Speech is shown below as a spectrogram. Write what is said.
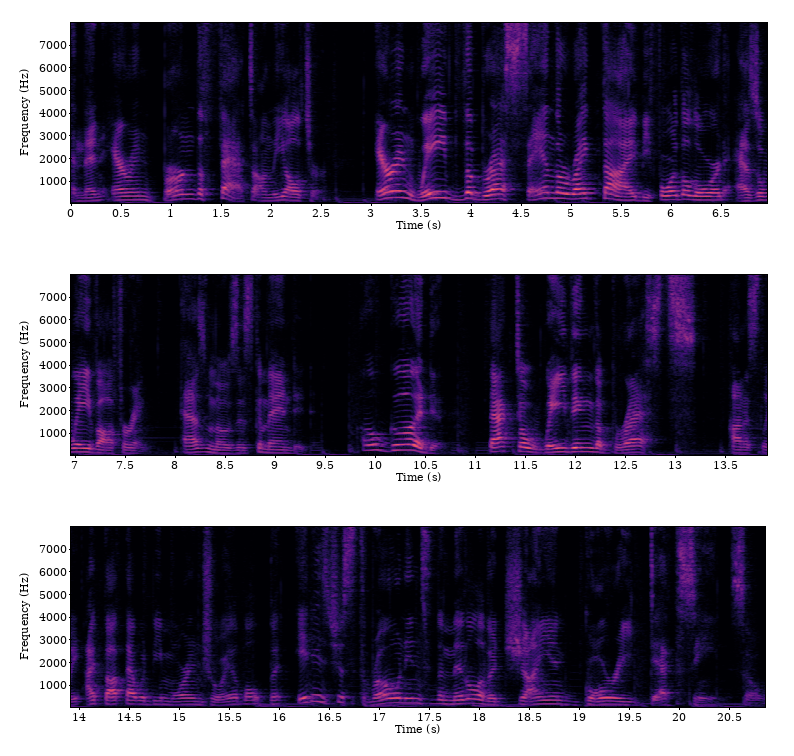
And then Aaron burned the fat on the altar. Aaron waved the breasts and the right thigh before the Lord as a wave offering as Moses commanded. Oh, good. Back to waving the breasts. Honestly, I thought that would be more enjoyable, but it is just thrown into the middle of a giant, gory death scene, so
